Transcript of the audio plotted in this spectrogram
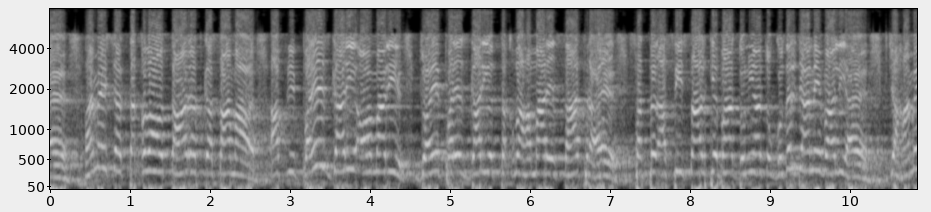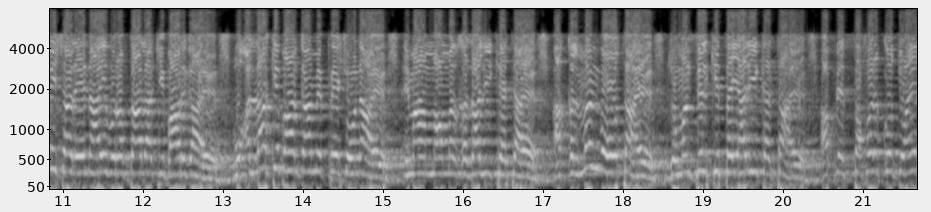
ہے۔ ہمیشہ تقوی و تہارت کا سامان۔ اپنی پرہیزگاری اور ہماری، جو ہے، پرہیزگاری اور تقوی ہمارے ساتھ رہے۔ ستر، اسی سال کے بعد دنیا تو گزر جانے والی ہے۔ جو ہمیشہ رہنا ہے، وہ رب تعالیٰ کی بارگاہ ہے۔ وہ اللہ اللہ کی بارگاہ میں پیش ہونا ہے۔ امام محمد غزالی کہتا ہے عقل مند وہ ہوتا ہے جو منزل کی تیاری کرتا ہے۔ اپنے سفر کو جو ہے،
